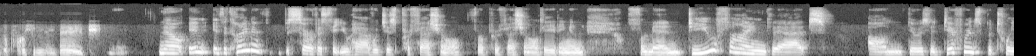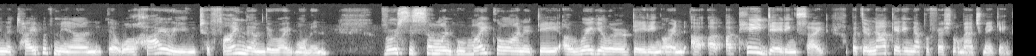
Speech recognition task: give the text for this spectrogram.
other person engage. Now, in, in the kind of service that you have, which is professional for professional dating and for men, do you find that um, there is a difference between the type of man that will hire you to find them the right woman versus someone who might go on a date, a regular dating or an, a, a paid dating site, but they're not getting that professional matchmaking,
